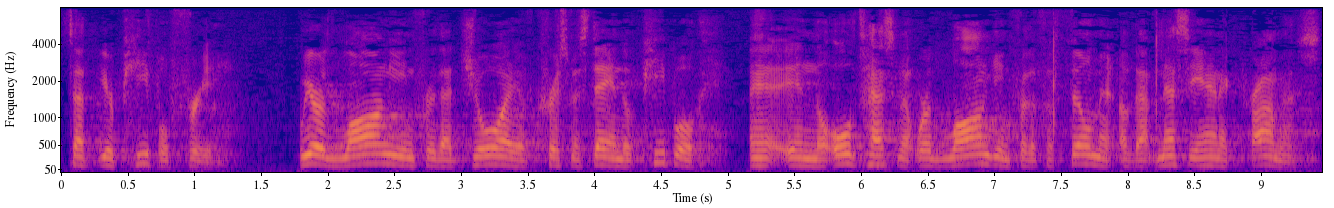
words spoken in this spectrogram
set your people free. We are longing for that joy of Christmas Day, and the people in the Old Testament were longing for the fulfillment of that messianic promise.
